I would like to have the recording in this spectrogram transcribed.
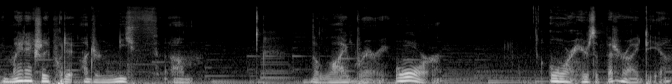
We might actually put it underneath um, the library. Or, or here's a better idea.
